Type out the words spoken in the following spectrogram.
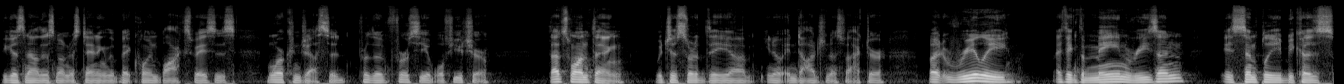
because now there's an understanding that Bitcoin block space is more congested for the foreseeable future. That's one thing, which is sort of the um, you know endogenous factor. But really, I think the main reason is simply because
